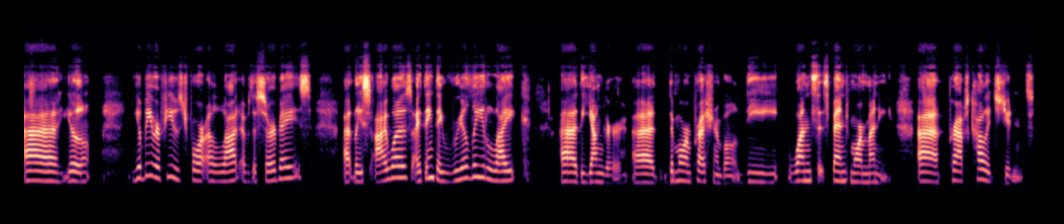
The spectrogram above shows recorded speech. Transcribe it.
Uh, you'll you'll be refused for a lot of the surveys. At least I was. I think they really like uh, the younger, uh, the more impressionable, the ones that spend more money, uh, perhaps college students.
